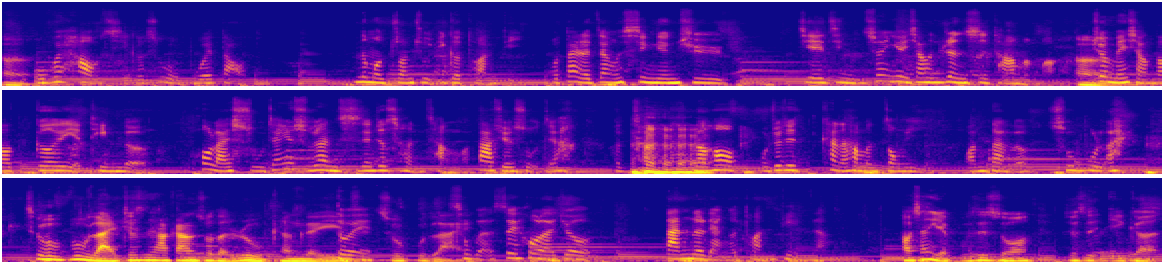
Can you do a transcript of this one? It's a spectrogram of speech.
嗯，我会好奇，可是我不会到那么专注一个团体。我带着这样的信念去接近，虽然有点像认识他们嘛，嗯、就没想到歌也听了。后来暑假，因为暑假的时间就是很长嘛，大学暑假 很长，然后我就去看了他们综艺。完蛋了，出不来，出不来，就是他刚刚说的入坑的意思，对，出不来，出不来，所以后来就单了两个团体这样。好像也不是说就是一个，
